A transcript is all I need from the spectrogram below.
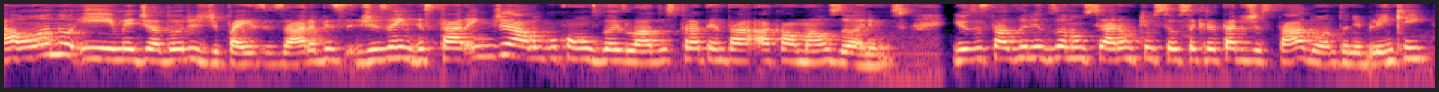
A ONU e mediadores de países árabes dizem estar em diálogo com os dois lados para tentar acalmar os ânimos. E os Estados Unidos anunciaram que o seu secretário de Estado, Anthony Blinken,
